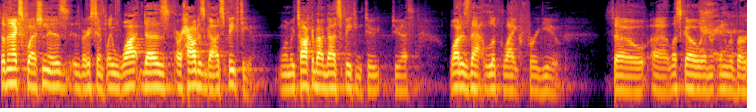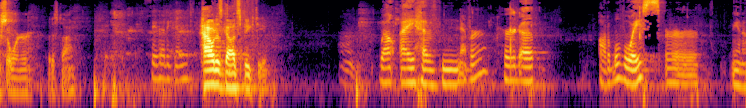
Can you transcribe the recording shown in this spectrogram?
so the next question is, is very simply, what does or how does God speak to you? When we talk about God speaking to, to us, what does that look like for you? So uh, let's go in, in reverse order this time. Say that again. How does God speak to you? Well, I have never heard a audible voice or, you know,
